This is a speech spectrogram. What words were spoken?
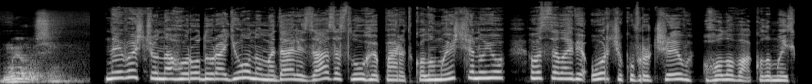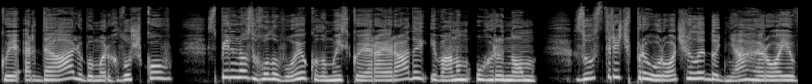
Миру всім. Найвищу нагороду району медаль за заслуги перед Коломийщиною Василеві Орчику вручив голова Коломийської РДА Любомир Глушков спільно з головою Коломийської райради Іваном Угрином. Зустріч приурочили до Дня героїв.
